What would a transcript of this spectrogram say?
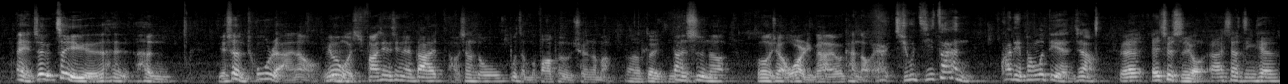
哎，这个这也很很也是很突然啊，因为我发现现在大家好像都不怎么发朋友圈了嘛，嗯，对。但是呢，朋友圈偶尔里面还会看到，哎，求集赞，快点帮我点这样。哎哎，确实有啊，像今天，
